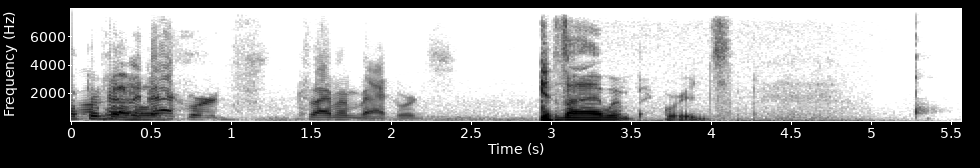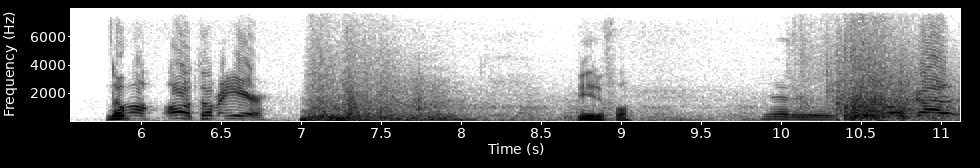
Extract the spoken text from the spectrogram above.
Upper I'm headed butthole. backwards. Because I went backwards. Because I went backwards. Nope. Oh, oh, it's over here. Beautiful. Yeah, it is. Oh god,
